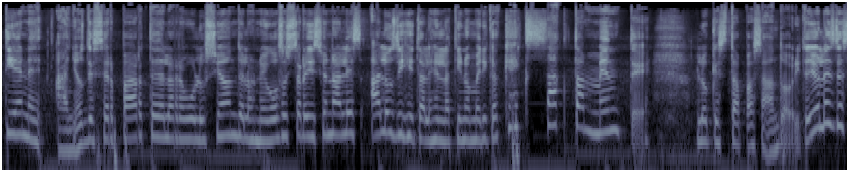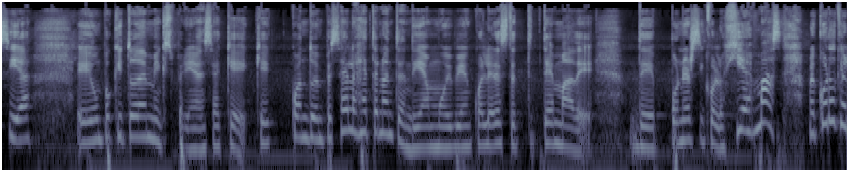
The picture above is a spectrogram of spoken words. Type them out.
tiene años de ser parte de la revolución de los negocios tradicionales a los digitales en Latinoamérica, que es exactamente lo que está pasando ahorita. Yo les decía eh, un poquito de mi experiencia, que, que, cuando empecé la gente no entendía muy bien cuál era este tema de, de poner psicología. Es más, me acuerdo que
